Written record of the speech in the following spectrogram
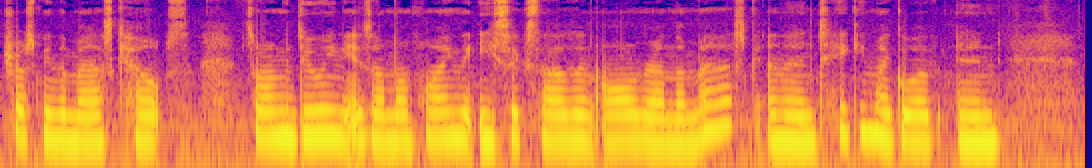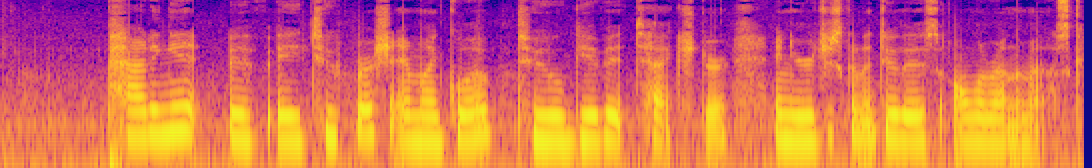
Trust me, the mask helps. So what I'm doing is I'm applying the E6000 all around the mask and then taking my glove and patting it with a toothbrush and my glove to give it texture. And you're just going to do this all around the mask.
